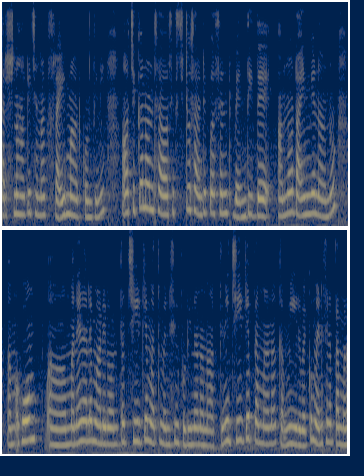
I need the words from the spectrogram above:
ಅರಿಶಿನ ಹಾಕಿ ಚೆನ್ನಾಗಿ ಫ್ರೈ ಮಾಡ್ಕೊತೀನಿ. ಚಿಕನ್ ಒಂದು ಸಿಕ್ಸ್ಟಿ ಟು ಸೆವೆಂಟಿ ಪರ್ಸೆಂಟ್ ಬೆಂದಿದೆ ಅನ್ನೋ ಟೈಮ್ಗೆ ನಾನು ಹೋಮ್ ಮನೆಯಲ್ಲೇ ಮಾಡಿರುವಂಥ ಜೀರಿಗೆ ಮತ್ತು ಮೆಣಸಿನ ಪುಡಿನ ನಾನು ಹಾಕ್ತೀನಿ. ಜೀರಿಗೆ ಪ್ರಮಾಣ ಕಮ್ಮಿ ಇರಬೇಕು, ಮೆಣಸಿನ ಪ್ರಮಾಣ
